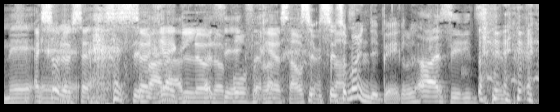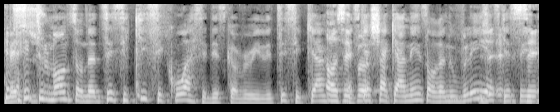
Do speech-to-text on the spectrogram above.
Mais Avec ça, là, euh, cette, malade. règle-là, Ah, là, c'est pour excellent. vrai, ça c'est sûrement une des pires là. Ah, c'est ridicule. Mais tout le monde sur notre, tu sais, c'est qui, c'est quoi ces Discovery? Tu sais, c'est quand? Oh, c'est Est-ce que chaque année ils sont renouvelés? Est-ce que c'est, C'est-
